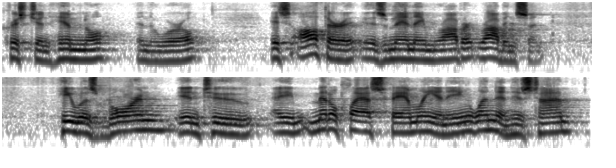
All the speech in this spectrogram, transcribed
Christian hymnal in the world. Its author is a man named Robert Robinson. He was born into a middle class family in England in his time,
